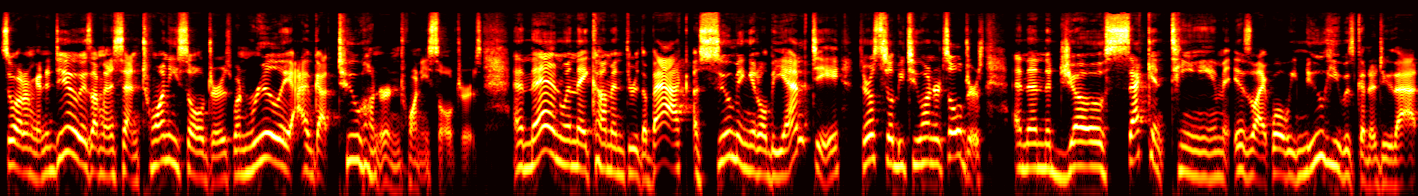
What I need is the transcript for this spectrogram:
So what i'm going to do is i'm going to send 20 soldiers when really i've got 220 soldiers. And then when they come in through the back assuming it'll be empty there'll still be 200 soldiers. And then the joe second team is like well we knew he was going to do that.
